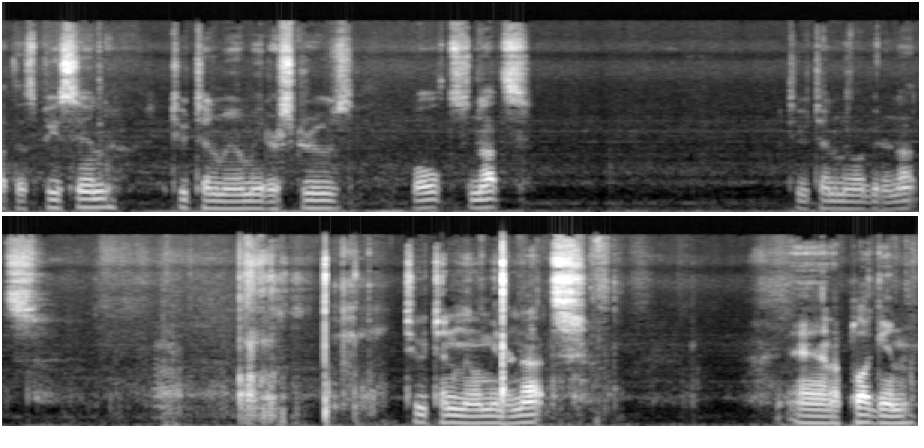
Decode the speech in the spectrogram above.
Got this piece in, two 10 millimeter screws, bolts, nuts, two 10 millimeter nuts, two 10 millimeter nuts, and a plug-in.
